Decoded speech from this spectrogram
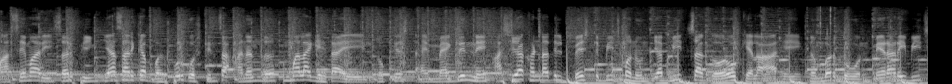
मासेमारी सर्फिंग यासारख्या भरपूर गोष्टींचा आनंद तुम्हाला घेता येईल. नुकतेच टाइम मॅगझिनने आशिया खंडातील बेस्ट बीच म्हणून या बीचचा गौरव केला आहे. नंबर दोन मेरारी बीच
